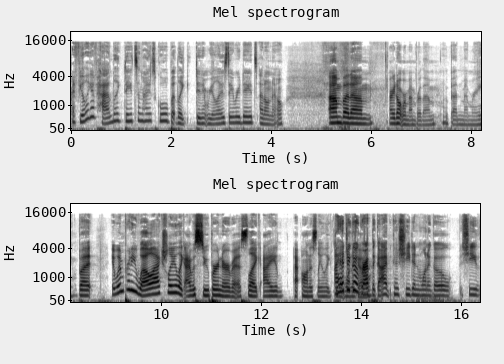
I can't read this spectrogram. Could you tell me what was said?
I feel like I've had like dates in high school, but like didn't realize they were dates. I don't know. Um, but um, or I don't remember them. I have bad memory, but it went pretty well actually. Like I was super nervous. Like I, I honestly like I had to didn't go, grab the guy because she didn't want to go. She,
